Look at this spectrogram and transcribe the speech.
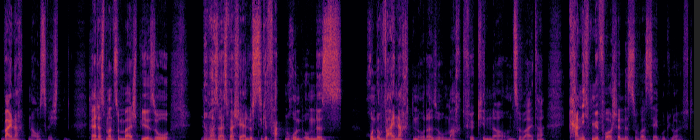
Weihnachten ausrichten. Ja, dass man zum Beispiel so, nur mal so als Beispiel, ja, lustige Fakten rund um das, rund um Weihnachten oder so macht für Kinder und so weiter. Kann ich mir vorstellen, dass sowas sehr gut läuft.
